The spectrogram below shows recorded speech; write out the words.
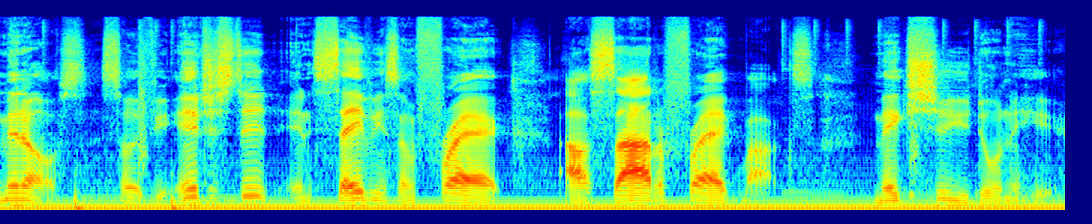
Minnows. So if you're interested in saving some frag outside of Fragbox, make sure you're doing it here.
